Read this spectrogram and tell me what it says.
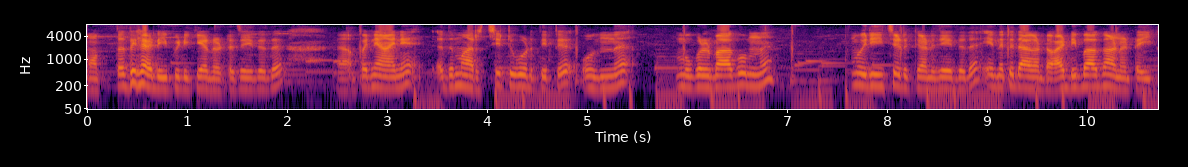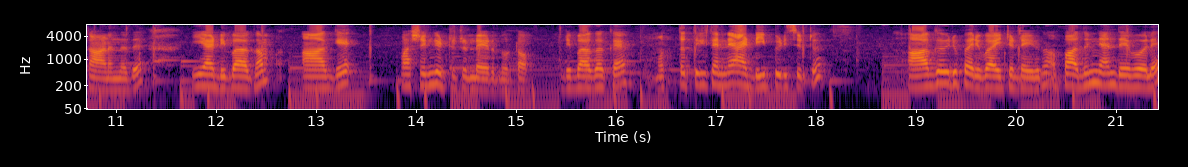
മൊത്തത്തിൽ അടി പിടിക്കുകയാണ് കേട്ടോ ചെയ്തത്. അപ്പം ഞാൻ ഇത് മറിച്ചിട്ട് കൊടുത്തിട്ട് ഒന്ന് മുകൾ ഭാഗം ഒന്ന് മുരിയിച്ചെടുക്കുകയാണ് ചെയ്തത്. എന്നിട്ട് ഇതാ കണ്ടോ അടിഭാഗമാണ് കേട്ടോ ഈ കാണുന്നത്. ഈ അടിഭാഗം ആകെ വശം കിട്ടിട്ടുണ്ടായിരുന്നു കേട്ടോ. അടിഭാഗമൊക്കെ മൊത്തത്തിൽ തന്നെ അടി പിടിച്ചിട്ട് ആകെ ഒരു പരിവായിട്ടുണ്ടായിരുന്നു. അപ്പോൾ അതും ഞാൻ ഇതേപോലെ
